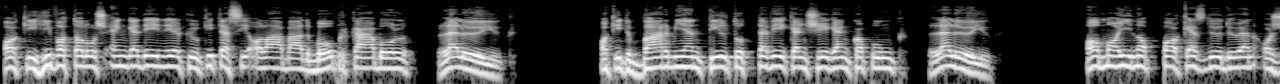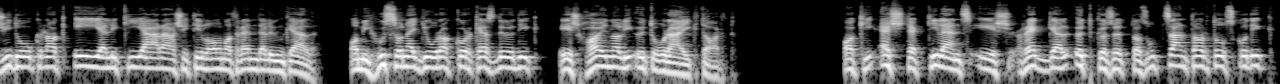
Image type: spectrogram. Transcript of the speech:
Aki hivatalos engedély nélkül kiteszi a lábát bobrkából, lelőjük. Akit bármilyen tiltott tevékenységen kapunk, lelőjük. A mai nappal kezdődően a zsidóknak éjjeli kijárási tilalmat rendelünk el, ami 21 órakor kezdődik, és hajnali 5 óráig tart. Aki este 9 és reggel 5 között az utcán tartózkodik,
